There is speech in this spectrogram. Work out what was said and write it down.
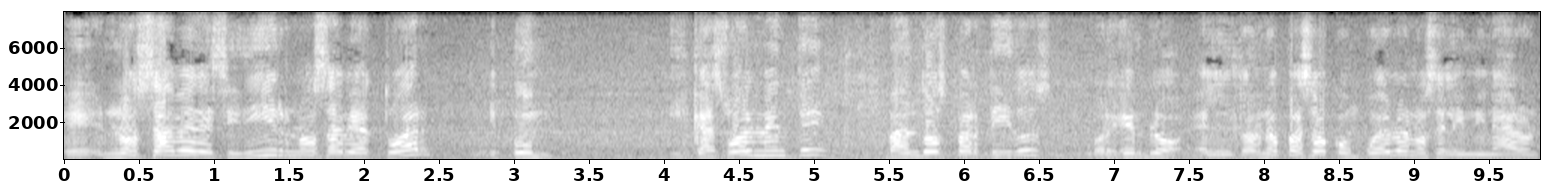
eh, no sabe decidir, no sabe actuar y ¡pum! Y casualmente van dos partidos. Por ejemplo, el torneo pasó con Puebla, nos eliminaron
